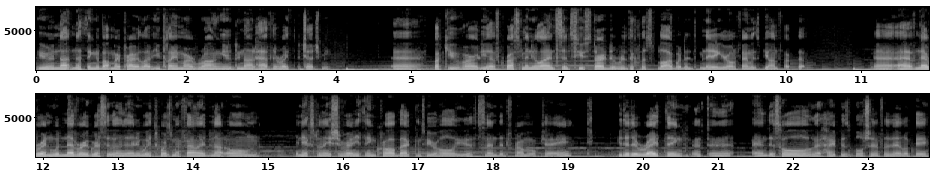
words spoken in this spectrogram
You know not nothing about my private life. You claim are wrong. You do not have the right to judge me. Uh, fuck you, Vard. You have crossed many lines since you started the ridiculous blog, but intimidating your own family is beyond fucked up. Uh, I have never and would never aggressive in any way towards my family. I do not own any explanation for anything. Crawl back into your hole you ascended from, okay? You did the right thing, uh, and this whole hype is bullshit for that, okay?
